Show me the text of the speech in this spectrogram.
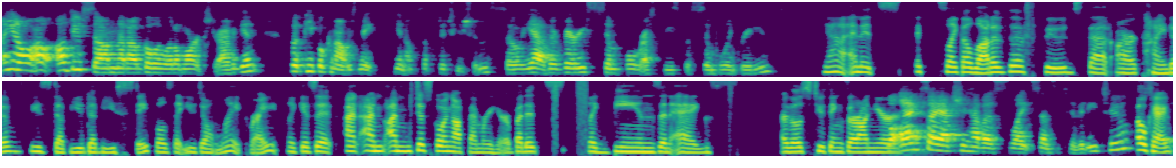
you know, I'll, I'll do some that I'll go a little more extravagant, but people can always make, you know, substitutions. So yeah, they're very simple recipes with simple ingredients. Yeah, and it's it's like a lot of the foods that are kind of these WW staples that you don't like, right? Like, is it? I, I'm I'm just going off memory here, but it's like beans and eggs. Are those two things that are on your? Well, eggs I actually have a slight sensitivity to. Okay. So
